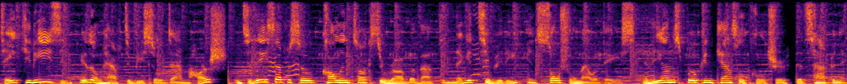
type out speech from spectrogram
take it easy. You don't have to be so damn harsh. In today's episode, Colin talks to Rob about the negativity in social nowadays and the unspoken cancel culture that's happening.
